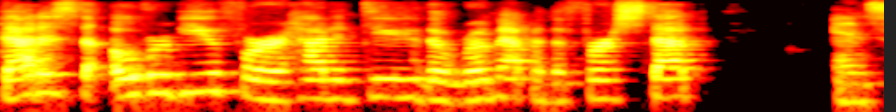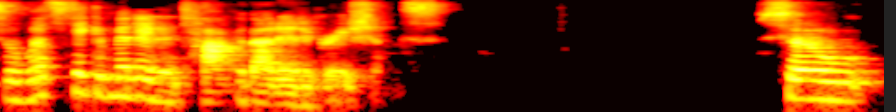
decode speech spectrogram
that is the overview for how to do the roadmap and the first step. And so let's take a minute and talk about integrations. So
